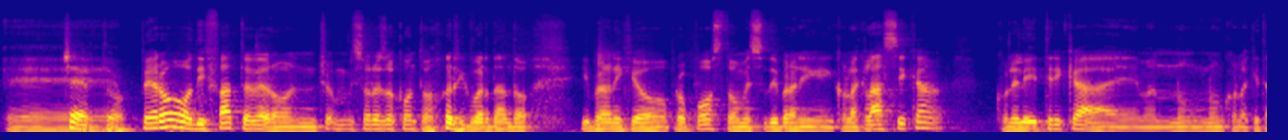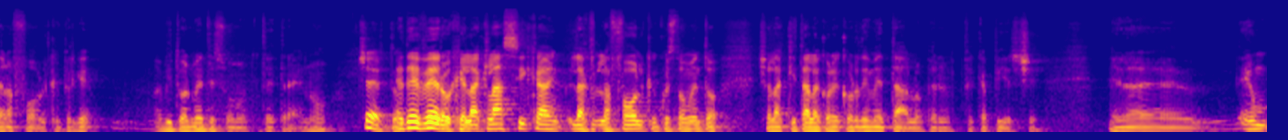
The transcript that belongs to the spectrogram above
Eh, Certo. Però di fatto è vero, cioè, mi sono reso conto riguardando i brani che ho proposto, ho messo dei brani con la classica, con l'elettrica, eh, ma non, non con la chitarra folk, perché abitualmente suono tutte e tre, no? Certo. Ed è vero che la classica, la, la folk in questo momento c'è la chitarra con le corde di metallo, per, per capirci. Eh, è un-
